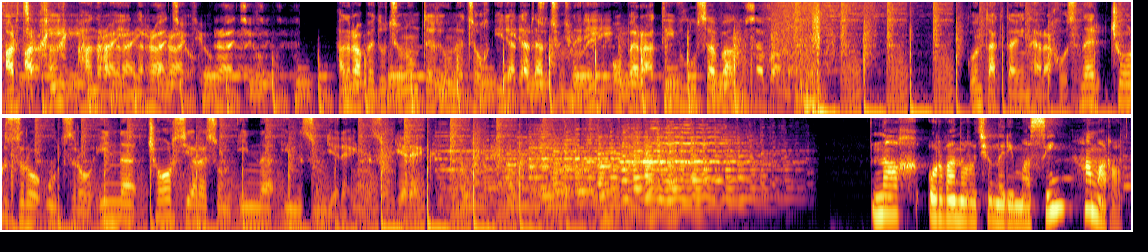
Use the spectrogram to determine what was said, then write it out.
Արցախի հանրային ռադիո, ռադիո։ Հանրապետությունում տեղի ունեցող իրադարձությունների օպերատիվ լուսաբանում։ Կոնտակտային հեռախոսներ 40809 43993։ 93։ Նախ ուրվանորությունների մասին համառոտ։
